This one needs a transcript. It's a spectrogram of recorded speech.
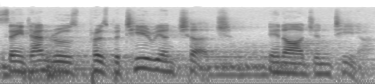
St. Andrew's Presbyterian Church in Argentina.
